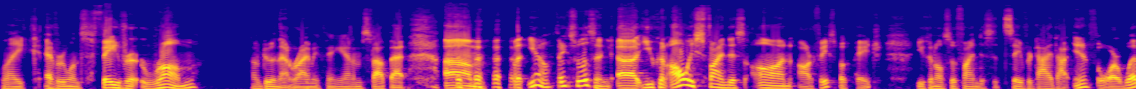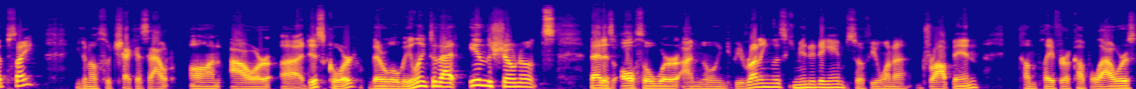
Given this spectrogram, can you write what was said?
Like everyone's favorite rum. I'm doing that rhyming thing again. I'm stop that. Um, but you know, thanks for listening. Uh, you can always find us on our Facebook page. You can also find us at saveordie.info, our website. You can also check us out on our uh, Discord. There will be a link to that in the show notes. That is also where I'm going to be running this community game. So if you want to drop in, come play for a couple hours.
